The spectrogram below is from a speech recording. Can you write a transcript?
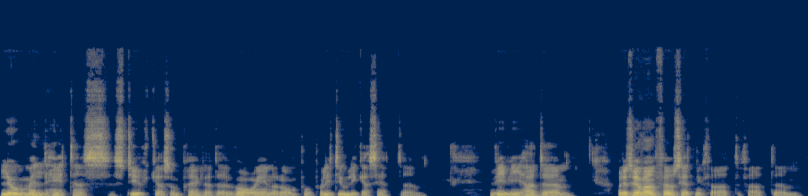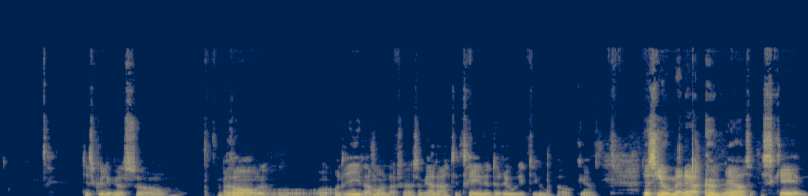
lågmäldhetens styrka som präglade var och en av dem på, på lite olika sätt. Vi, vi hade, och det tror jag var en förutsättning för att, för att det skulle gå så bra att driva måndagsrörelsen. Alltså, vi hade alltid trevligt och roligt ihop. Och, eh, det slog mig när jag, när jag skrev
